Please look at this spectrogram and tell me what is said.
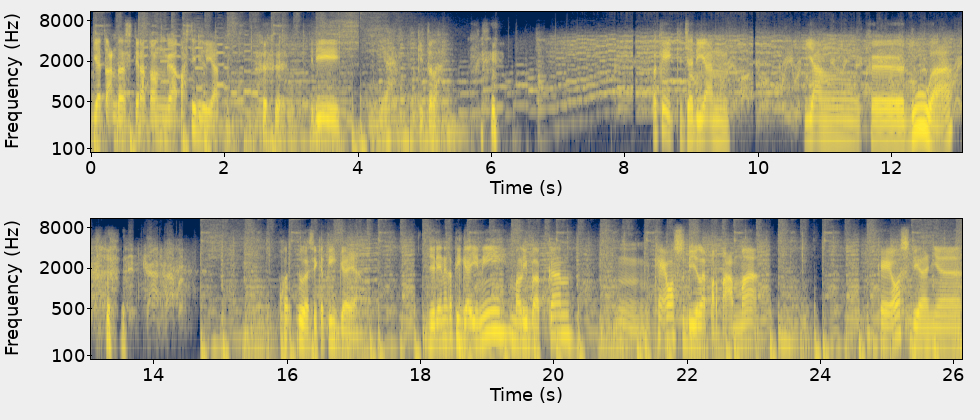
dia tuh understeer atau enggak pasti dilihat. Jadi ya gitulah. Oke kejadian yang kedua. Bukan kedua sih ketiga ya jadi yang ketiga ini melibatkan hmm, chaos di lap pertama. Chaos dianya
